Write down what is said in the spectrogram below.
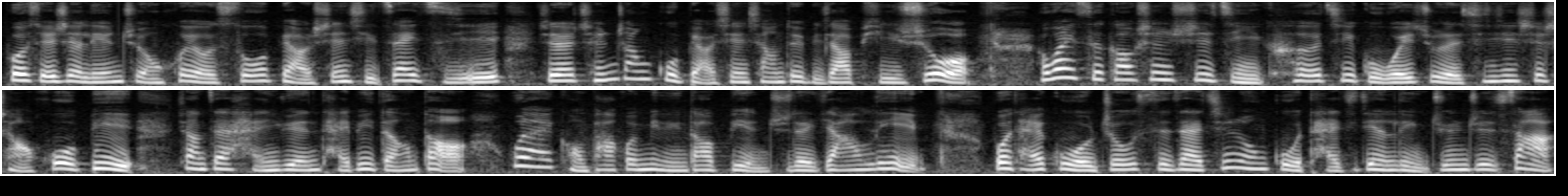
不过，随着联准会有缩表升息在即，使得成长股表现相对比较疲弱。而外资高盛市井以科技股为主的新兴市场货币，像在韩元、台币等等，未来恐怕会面临到贬值的压力。不过，台股周四在金融股台积电领军之下，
